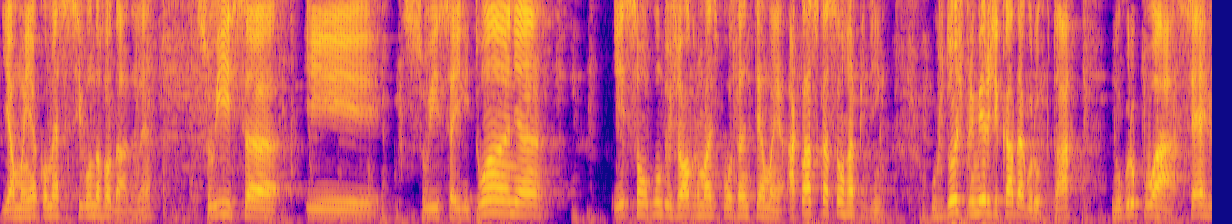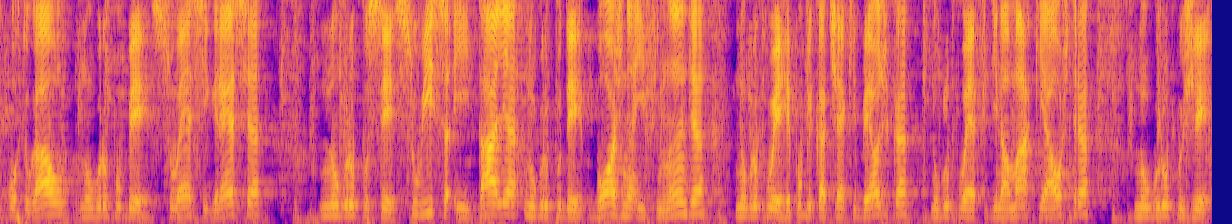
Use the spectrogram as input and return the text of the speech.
e amanhã começa a segunda rodada, né? Suíça e Suíça e Lituânia, esses são alguns dos jogos mais importantes que tem amanhã. A classificação rapidinho. Os dois primeiros de cada grupo, tá? No grupo A, Sérvia e Portugal. No grupo B, Suécia e Grécia. No grupo C, Suíça e Itália. No grupo D, Bósnia e Finlândia. No grupo E, República Tcheca e Bélgica. No grupo F, Dinamarca e Áustria. No grupo G,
